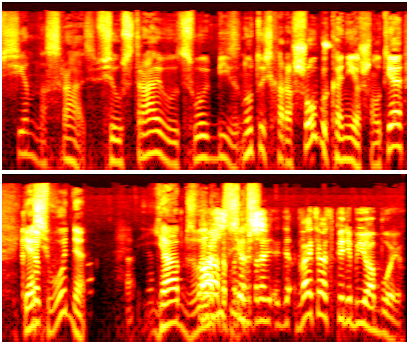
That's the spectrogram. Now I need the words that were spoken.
Всем насрать, все устраивают свой бизнес. Ну, то есть хорошо бы, конечно. Вот я, я сегодня, я обзвонил Паша, всех... подожди, давайте вас перебью обоих.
